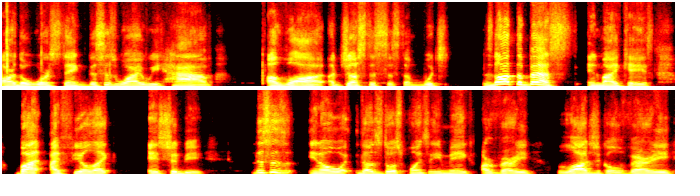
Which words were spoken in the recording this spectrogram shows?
are the worst thing. This is why we have a law, a justice system, which is not the best in my case, but I feel like it should be. This is, you know, what those those points that you make are very logical, very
